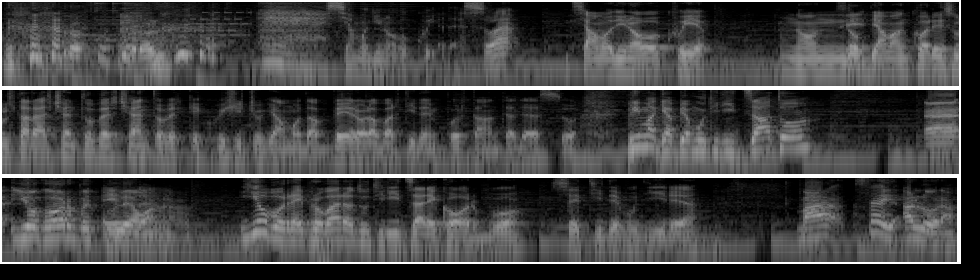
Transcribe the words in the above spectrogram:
foot Brawl. Foot Brawl. eh, siamo di nuovo qui adesso, eh. Siamo di nuovo qui. Non sì. dobbiamo ancora esultare al 100% perché qui ci giochiamo davvero la partita importante adesso. Prima che abbiamo utilizzato... Eh, io Corvo e tu e Leon. Io vorrei provare ad utilizzare Corvo, se ti devo dire. Ma sai, allora,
